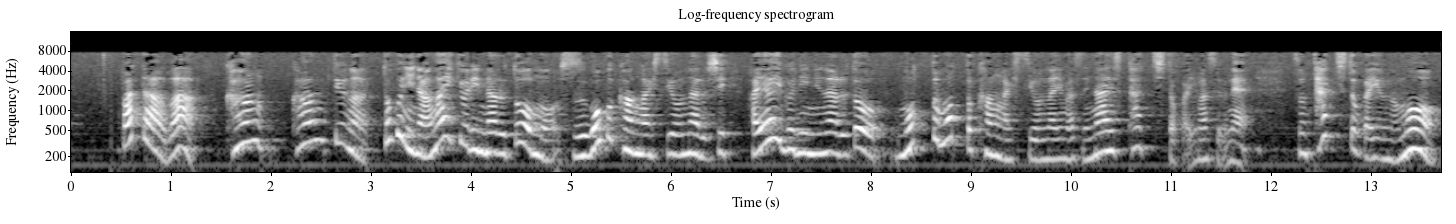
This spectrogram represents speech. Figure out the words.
パターは勘勘っていうのは特に長い距離になるともうすごく勘が必要になるし速いグリーンになるともっともっと勘が必要になりますね。ナイスタッチとか言いますよね。そのタッチとかいうのも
